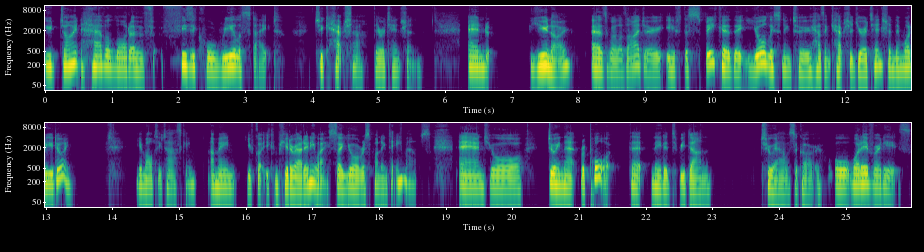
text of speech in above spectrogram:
you don't have a lot of physical real estate to capture their attention. And you know, as well as I do, if the speaker that you're listening to hasn't captured your attention, then what are you doing? You're multitasking. I mean, you've got your computer out anyway, so you're responding to emails and you're doing that report that needed to be done two hours ago or whatever it is.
